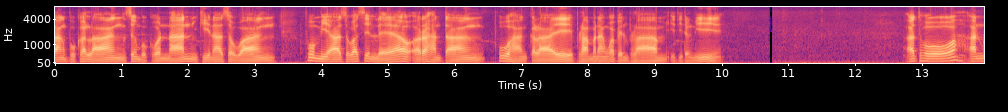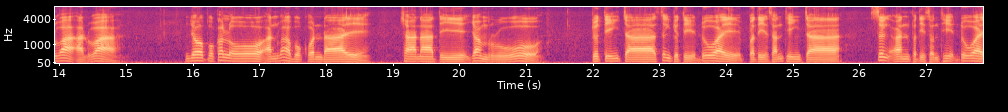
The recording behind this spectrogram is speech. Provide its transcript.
ตังปุคลัง ซึ่งบุคคลนั้นขีนาสวัง ผู้มีอาสวะสิ้นแล้ว อรหันตัง ผู้ห่างไกล พรามนังว่าเป็นพรามอิติดังนี้ อโถ อันว่าอัดว่า โยปุคโล อันว่าบุคคลใด ชานาติย่อมรู้ จุติงจา ซึ่งจุติด้วยปฏิสันทิงจา ซึ่งอันปฏิสนธิด้วย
